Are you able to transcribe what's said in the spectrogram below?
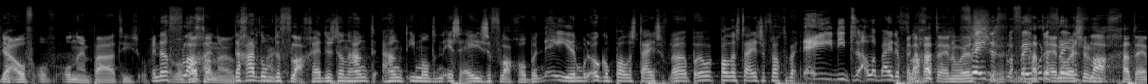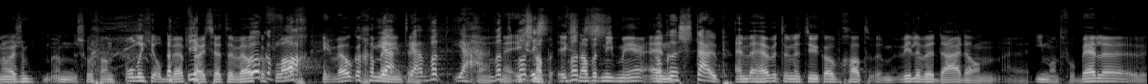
Ja, of, of onempathisch. Of, En dan of vlaggen. wat dan ook. Dan gaat het om de vlag. Hè? Dus dan hangt, hangt iemand een Israëlische vlag op. En nee, er moet ook een Palestijnse vlag, een Palestijnse vlag erbij. Nee, niet allebei de En dan gaat de NOS, Vredesvlag. gaat de NOS, een, gaat de NOS een, een soort van polletje op de website Ja, zetten. Welke, welke vlag, vlag? in welke Ja, gemeente? ja, wat, ja, Ja, wat, nee, wat ik snap, is, ik snap het niet meer. Welke En, stuip? en we hebben het er natuurlijk over gehad. eh, Willen we daar dan eh, iemand voor bellen? Eh,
